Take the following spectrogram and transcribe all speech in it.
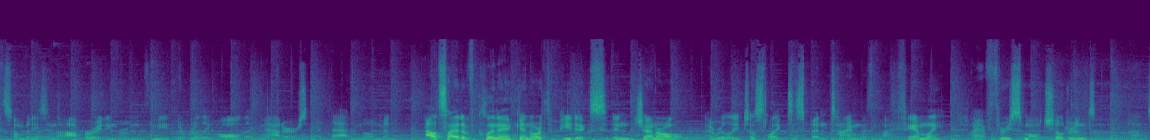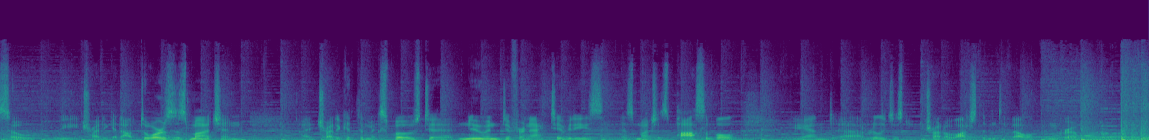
If somebody's in the operating room with me, they're really all that matters at that moment. Outside of clinic and orthopedics in general, I really just like to spend time with my family. I have three small children, so we try to get outdoors as much and I try to get them exposed to new and different activities as much as possible and uh, really just try to watch them develop and grow.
